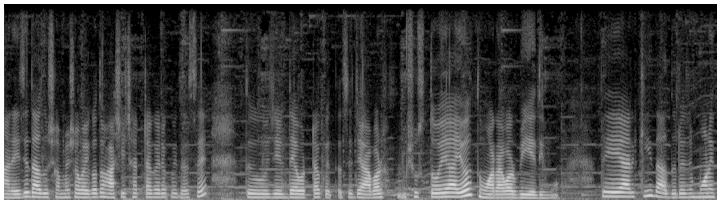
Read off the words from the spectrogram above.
আর এই যে দাদুর সামনে সবাই কত হাসি ঠাট্টা করে কইতাছে। তো যে দেবরটা কইতাছে যে, আবার সুস্থ হয়ে আয়ো, তোমার আবার বিয়ে দিব তো আর কি দাদুরে মনের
